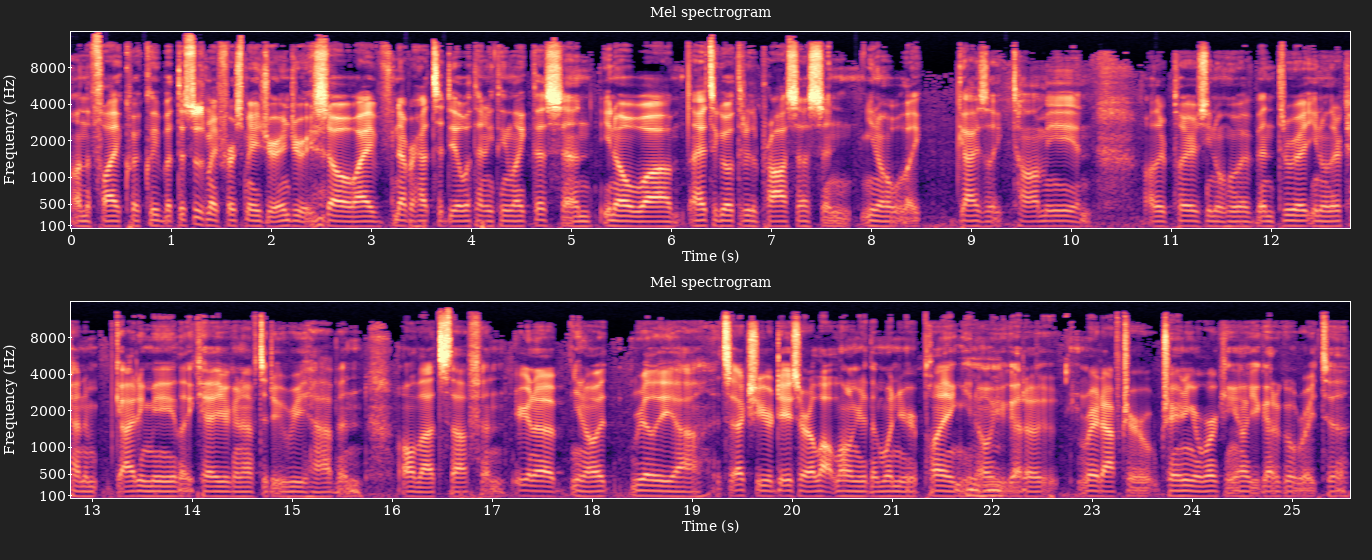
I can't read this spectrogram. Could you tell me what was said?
on the fly quickly, but this was my first major injury, yeah. so I've never had to deal with anything like this. And, you know, uh, I had to go through the process, and, you know, like guys like Tommy and other players, you know, who have been through it, you know, they're kind of guiding me like, hey, you're gonna have to do rehab and all that stuff, and you're gonna, you know, it really, uh, it's actually your days are a lot longer than when you're playing. You know, mm-hmm. you gotta right after training or working out, you gotta go right to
